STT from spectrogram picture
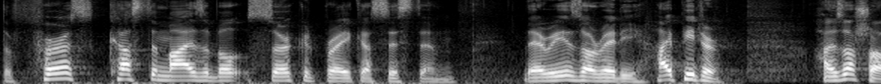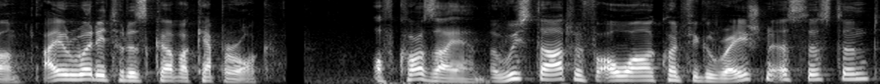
the first customizable circuit breaker system. There he is already. Hi, Peter. Hi, Sascha. Are you ready to discover CAPAROC? Of course I am. We start with our configuration assistant.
